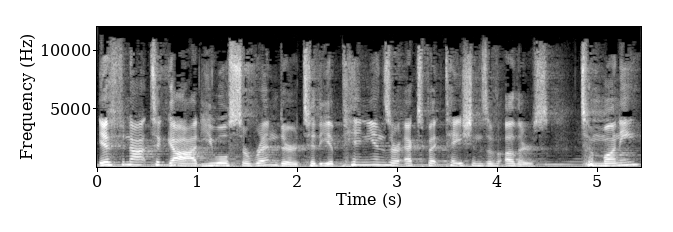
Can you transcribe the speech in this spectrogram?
If not to God, you will surrender to the opinions or expectations of others, to money,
